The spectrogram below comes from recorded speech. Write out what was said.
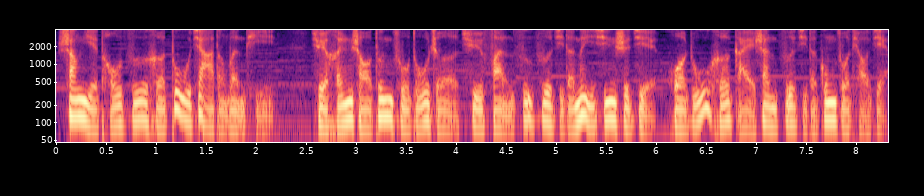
商业投资和度假等问题，却很少敦促读者去反思自己的内心世界或如何改善自己的工作条件。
